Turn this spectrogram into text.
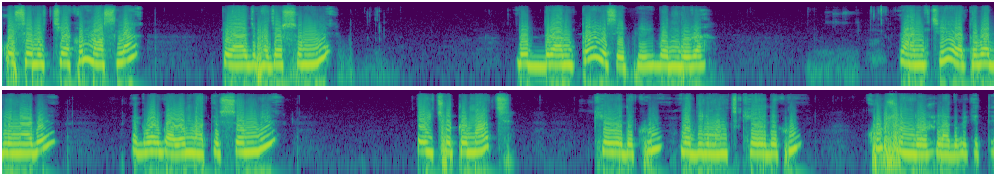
কষে নিচ্ছি এখন মশলা, পেঁয়াজ ভাজার সঙ্গে। দুর্দান্ত রেসিপি, বন্ধুরা। লাঞ্চে অথবা ডিনারে একবার গরম ভাতের সঙ্গে এই ছোট মাছ খেয়ে দেখুন, নদীর মাছ খেয়ে দেখুন। খুব সুন্দর লাগবে খেতে।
